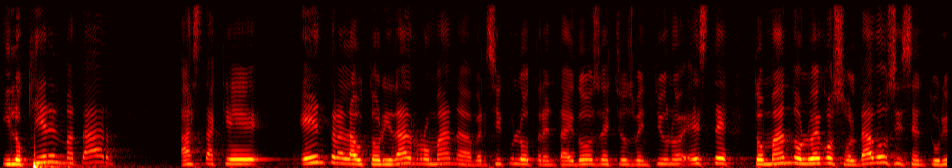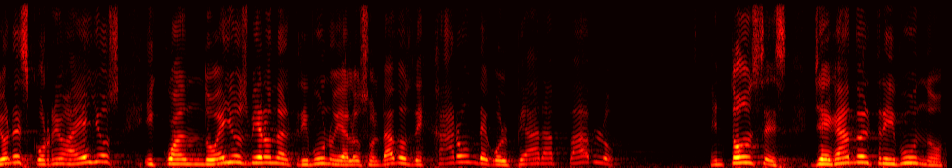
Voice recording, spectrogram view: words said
y lo quieren matar hasta que entra la autoridad romana, versículo 32 de Hechos 21, este tomando luego soldados y centuriones corrió a ellos y cuando ellos vieron al tribuno y a los soldados dejaron de golpear a Pablo. Entonces, llegando el tribuno,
